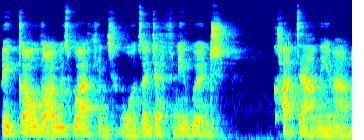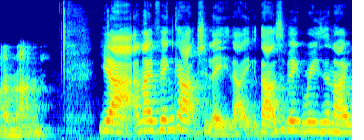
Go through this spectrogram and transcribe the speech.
big goal that I was working towards, I definitely would cut down the amount I run. Yeah, and I think actually like that's a big reason I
